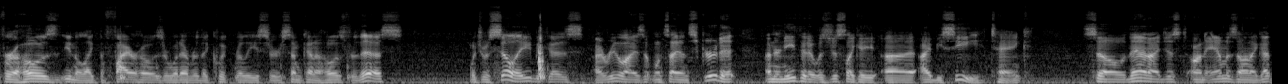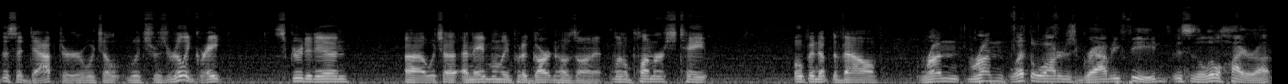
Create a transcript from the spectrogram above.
for a hose, you know, like the fire hose or whatever, the quick release or some kind of hose for this, which was silly because I realized that once I unscrewed it, underneath it, it was just like a IBC tank. So then I just, on Amazon, I got this adapter, which, uh, which was really great, screwed it in, uh, which uh, enabled me to put a garden hose on it. Little plumber's tape, opened up the valve, run, run, let the water just gravity feed. This is a little higher up,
